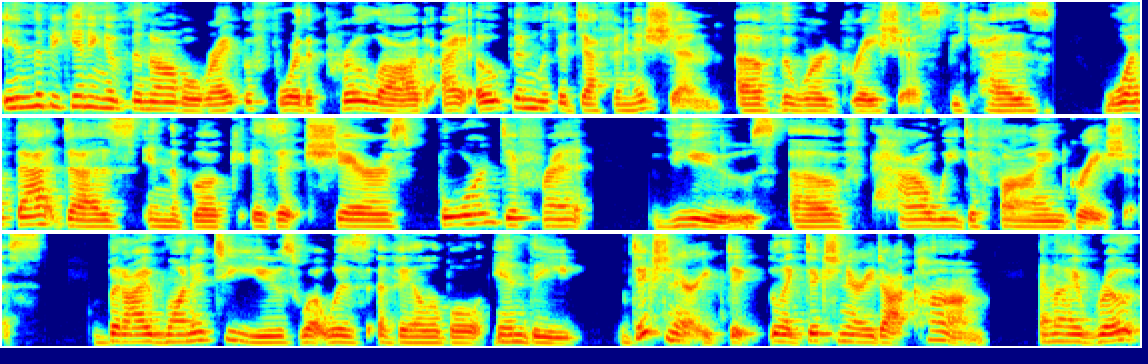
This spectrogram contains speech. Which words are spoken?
in the beginning of the novel, right before the prologue, I open with a definition of the word gracious because what that does in the book is it shares four different views of how we define gracious. But I wanted to use what was available in the dictionary, like dictionary.com. And I wrote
